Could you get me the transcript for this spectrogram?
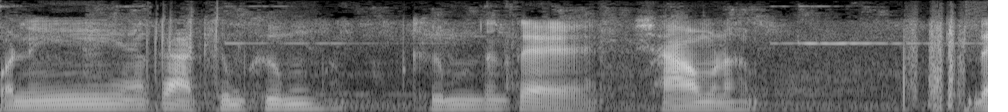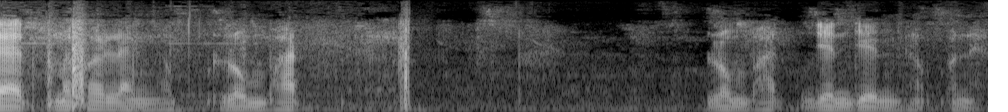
วันนี้อากาศคึมคึมคึมตั้งแต่เช้ามาแล้วครับ แดดไม่ค่อยแรงครับ ลมพัด ลมพัดเย็นๆครับวันนี้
